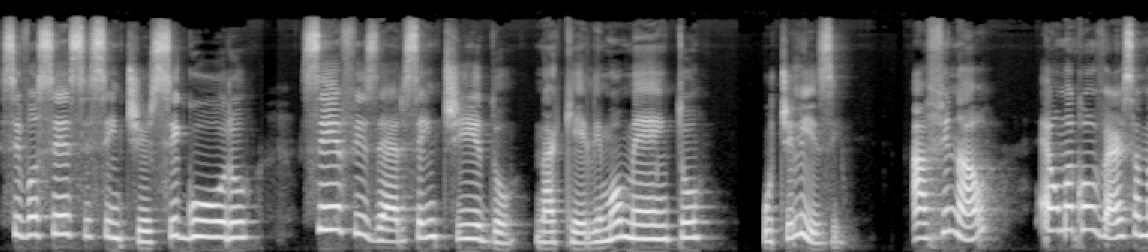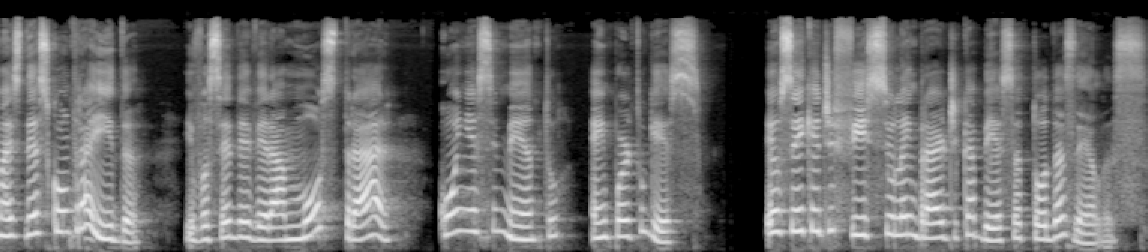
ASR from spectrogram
se você se sentir seguro, se fizer sentido naquele momento, utilize. Afinal, é uma conversa mais descontraída e você deverá mostrar conhecimento em português. Eu sei que é difícil lembrar de cabeça todas elas,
